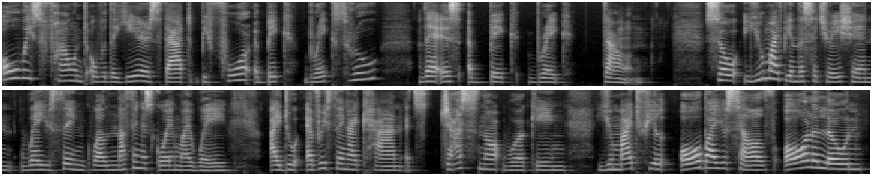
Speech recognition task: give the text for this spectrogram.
always found over the years that before a big breakthrough, there is a big breakdown. So you might be in the situation where you think, well, nothing is going my way. I do everything I can. It's just not working. You might feel all by yourself, all alone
